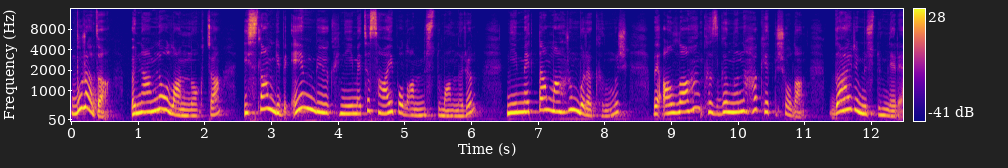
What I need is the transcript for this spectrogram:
Burada önemli olan nokta İslam gibi en büyük nimete sahip olan Müslümanların nimetten mahrum bırakılmış ve Allah'ın kızgınlığını hak etmiş olan gayrimüslimlere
